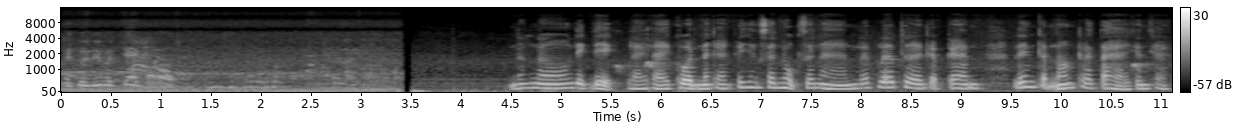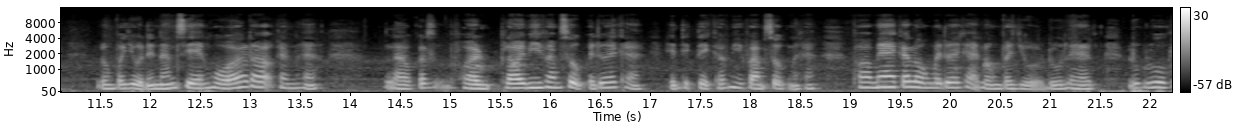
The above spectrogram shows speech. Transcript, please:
ไอตัวนี้มันแกล้งตลอด น้องๆเด็กๆ หลายๆ คนนะคะ ก็ยังสนุกสนานและเพลิดเพลินกับการเล่นกับน้องกระต่ายกันค่ะ ลงไปอยู่ในนั้นเสียงหัวเราะกันค่ะ เราก็พลอยพลอยมีความสุขไปด้วยค่ะ เห็นเด็กๆเขามีความสุขนะคะ พ่อแม่ก็ลงไปด้วยค่ะ ลงไปอยู่ดูแลลูกๆ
